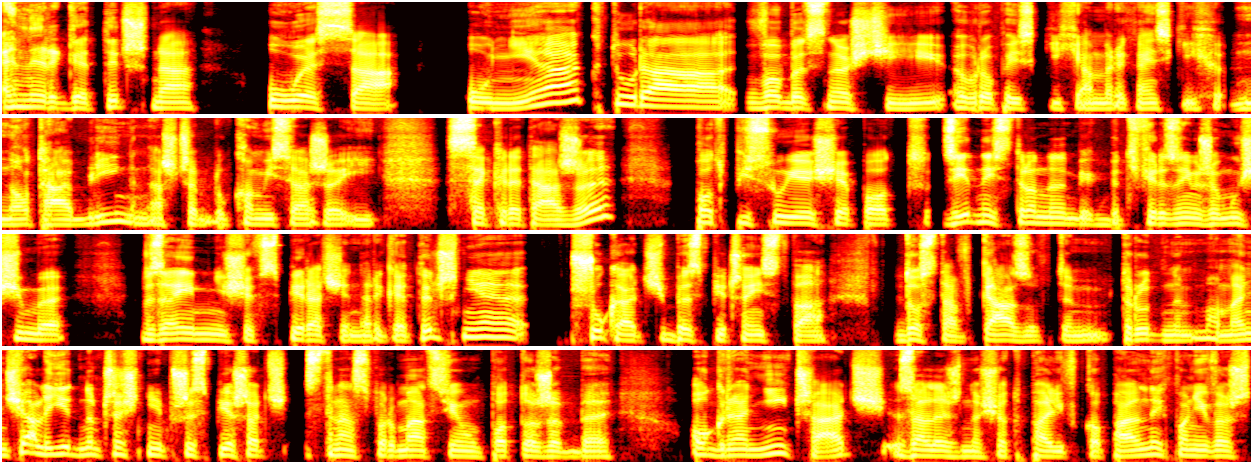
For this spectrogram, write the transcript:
Energetyczna USA Unia, która w obecności europejskich i amerykańskich notabli na szczeblu komisarzy i sekretarzy podpisuje się pod z jednej strony jakby twierdzeniem, że musimy wzajemnie się wspierać energetycznie, szukać bezpieczeństwa dostaw gazu w tym trudnym momencie, ale jednocześnie przyspieszać z transformacją po to, żeby ograniczać zależność od paliw kopalnych, ponieważ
